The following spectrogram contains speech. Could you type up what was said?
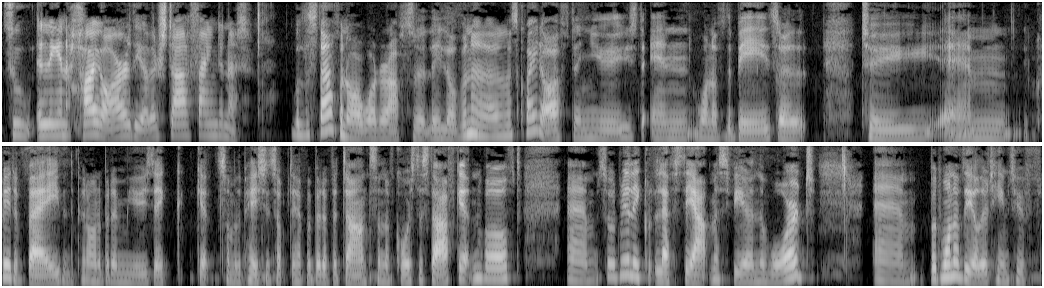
So, Elaine, how are the other staff finding it? Well, the staff in our ward are absolutely loving it, and it's quite often used in one of the bays or to um, create a vibe. They put on a bit of music, get some of the patients up to have a bit of a dance, and of course, the staff get involved. Um, so it really lifts the atmosphere in the ward. Um, but one of the other teams who've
